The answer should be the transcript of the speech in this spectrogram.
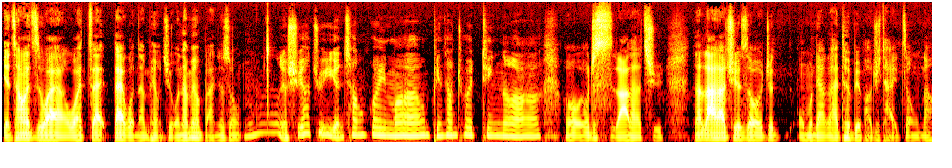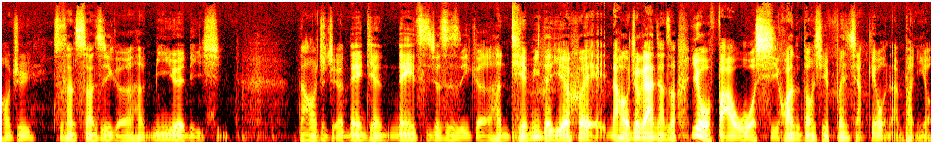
演唱会之外啊，我还再带我男朋友去。我男朋友本来就说，嗯，有需要去演唱会吗？平常就会听啊。我我就死拉他去。那拉他去的时候，我就我们两个还特别跑去台中，然后去这算算是一个很蜜月旅行。然后我就觉得那一天那一次就是一个很甜蜜的约会，然后我就跟他讲说，又把我喜欢的东西分享给我男朋友，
